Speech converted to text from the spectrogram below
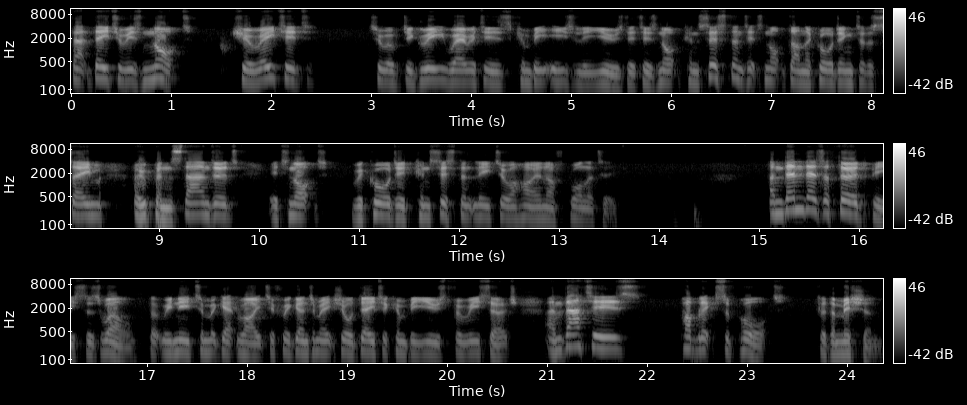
that data is not curated to a degree where it is, can be easily used. It is not consistent, it's not done according to the same open standards, it's not recorded consistently to a high enough quality. And then there's a third piece as well that we need to get right if we're going to make sure data can be used for research, and that is public support for the mission.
